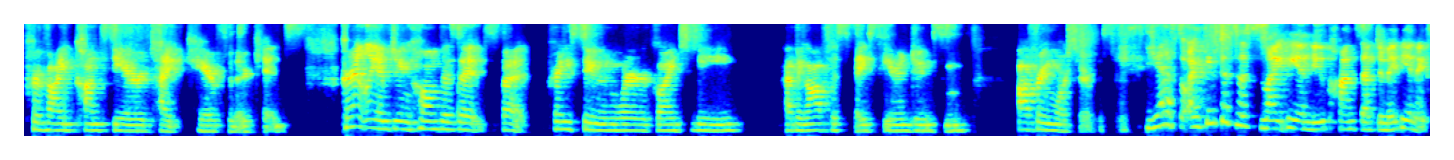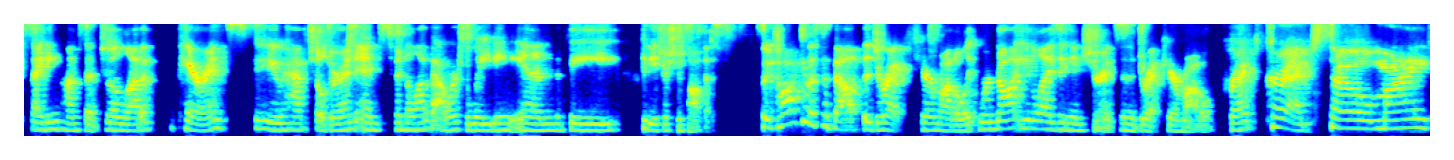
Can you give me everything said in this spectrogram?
provide concierge type care for their kids. Currently, I'm doing home visits, but pretty soon we're going to be having office space here and doing some offering more services. Yeah, so I think that this might be a new concept and maybe an exciting concept to a lot of parents who have children and spend a lot of hours waiting in the pediatrician's office. So talk to us about the direct care model. Like we're not utilizing insurance in the direct care model, correct? Correct. So my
